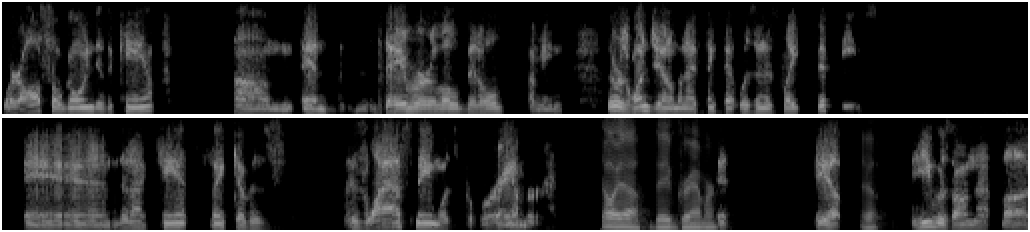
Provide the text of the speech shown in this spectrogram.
were also going to the camp, um, and they were a little bit old. I mean, there was one gentleman I think that was in his late fifties, and then I can't think of his his last name was Grammer. Oh yeah, Dave Grammer. Yep. Yep. He was on that bus,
